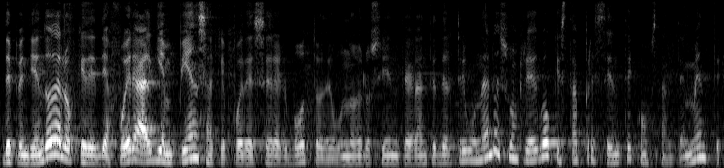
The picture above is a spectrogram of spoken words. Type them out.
dependiendo de lo que desde afuera alguien piensa que puede ser el voto de uno de los integrantes del tribunal, es un riesgo que está presente constantemente.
